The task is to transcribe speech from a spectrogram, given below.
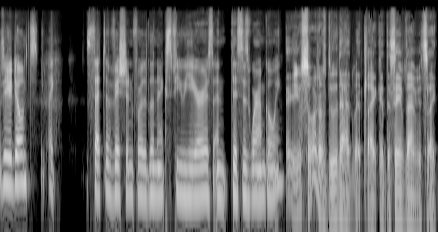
So you don't like set a vision for the next few years and this is where I'm going? You sort of do that, but like at the same time, it's like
